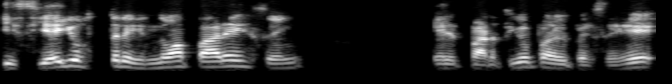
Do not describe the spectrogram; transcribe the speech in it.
Y si ellos tres no aparecen, el partido para el PSG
